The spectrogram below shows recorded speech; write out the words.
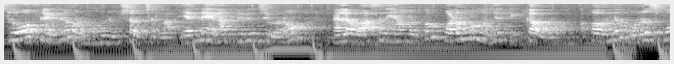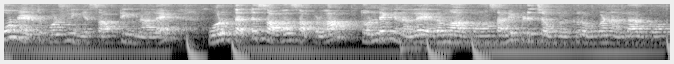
ஸ்லோ ஃப்ளேமில் ஒரு மூணு நிமிஷம் வச்சிடலாம். எண்ணெயெல்லாம் பிரிஞ்சு வரும். நல்ல வாசனையாகவும் இருக்கும். குழம்பும் கொஞ்சம் திக்காக வரும். அப்போ வந்து ஒரு ஸ்பூன் எடுத்து போட்டு நீங்கள் சாப்பிட்டீங்கனாலே ஒரு தட்டு சாதம் சாப்பிடலாம். தொண்டைக்கு நல்ல இதமாக இருக்கும். சளி பிடிச்சவங்களுக்கு ரொம்ப நல்லா இருக்கும்.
